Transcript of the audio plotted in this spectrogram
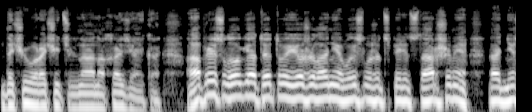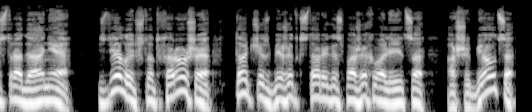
до чего рачительно она хозяйка. А прислуги от этого ее желания выслужиться перед старшими — одни страдания. Сделает что-то хорошее, тотчас бежит к старой госпоже хвалиться. Ошибется,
